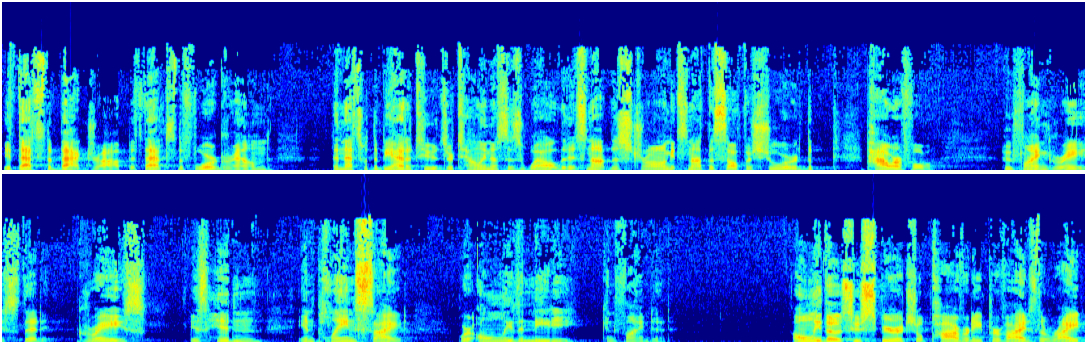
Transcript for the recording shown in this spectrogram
If that's the backdrop, if that's the foreground, then that's what the Beatitudes are telling us as well that it's not the strong, it's not the self assured, the powerful who find grace, that grace is hidden in plain sight where only the needy can find it. Only those whose spiritual poverty provides the right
